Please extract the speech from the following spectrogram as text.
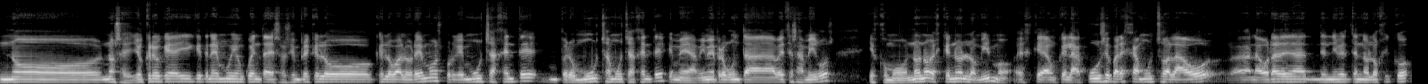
no, no sé, yo creo que hay que tener muy en cuenta eso, siempre que lo, que lo valoremos, porque hay mucha gente, pero mucha, mucha gente, que me, a mí me pregunta a veces amigos, y es como, no, no, es que no es lo mismo, es que aunque la Q se parezca mucho a la O, a la hora del nivel tecnológico,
